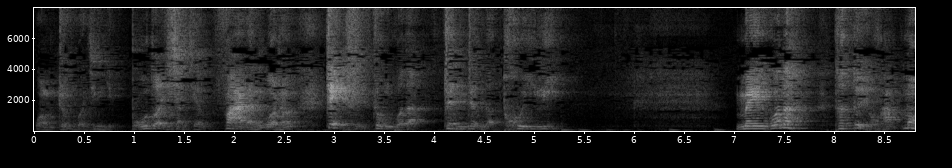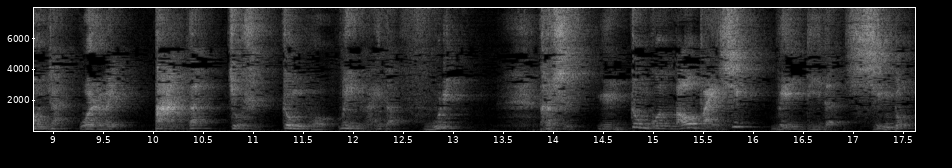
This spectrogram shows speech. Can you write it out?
我们中国经济不断向前发展的过程。这是中国的真正的推力。美国呢，它对华贸易战，我认为打的就是中国未来的福利，它是。与中国老百姓为敌的行动，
